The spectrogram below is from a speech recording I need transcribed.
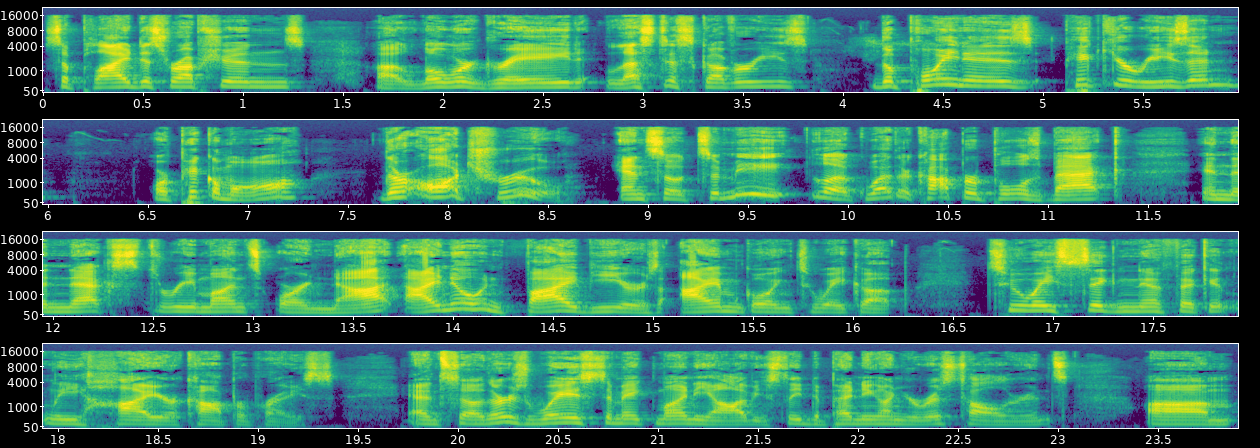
supply disruptions, uh, lower grade, less discoveries. The point is, pick your reason or pick them all. They're all true and so to me, look, whether copper pulls back in the next three months or not, I know in five years I am going to wake up to a significantly higher copper price. And so there's ways to make money, obviously, depending on your risk tolerance um,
